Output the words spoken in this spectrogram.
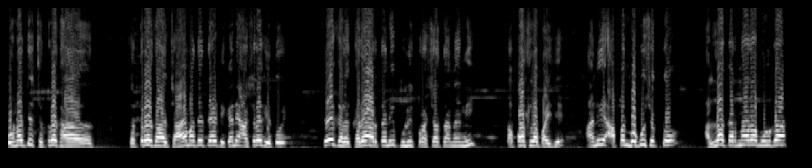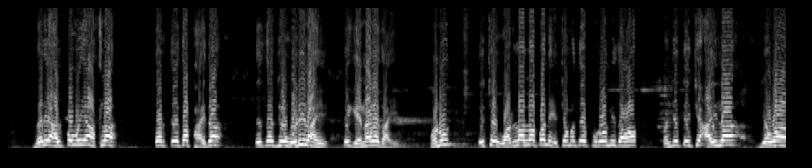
कोणाचे छत्र खा छत्र छा- छायामध्ये त्या ठिकाणी आश्रय घेतोय ते खरं खऱ्या अर्थाने पोलीस प्रशासनाने तपासला पाहिजे. आणि आपण बघू शकतो हल्ला करणारा मुलगा जरी अल्पवयी असला तर त्याचा फायदा त्याचा जे वडील आहे ते घेणारच आहे. म्हणून त्याच्या वडिलाला पण याच्यामध्ये पुरवणी जबाब म्हणजे त्याची आईला जेव्हा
